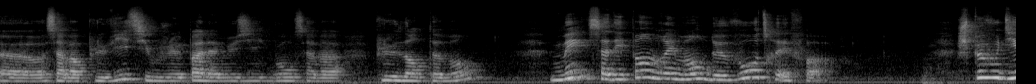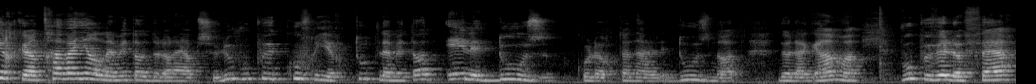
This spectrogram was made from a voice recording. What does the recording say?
euh, ça va plus vite. Si vous jouez pas la musique, bon, ça va plus lentement mais ça dépend vraiment de votre effort. Je peux vous dire qu'en travaillant la méthode de l'oreille absolue, vous pouvez couvrir toute la méthode et les 12 couleurs tonales, les 12 notes de la gamme, vous pouvez le faire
